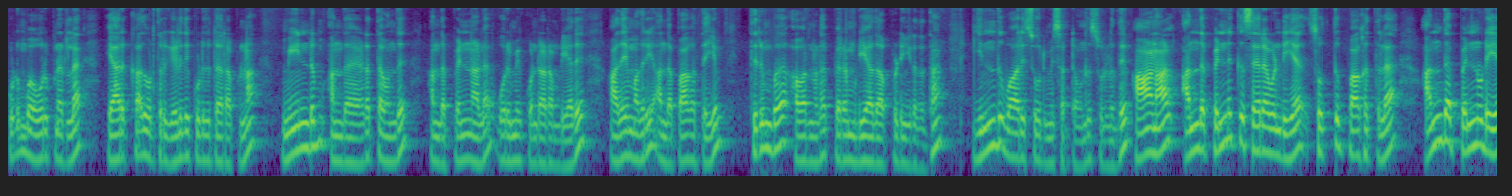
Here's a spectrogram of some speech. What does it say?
குடும்ப உறுப்பினரில் யாருக்காவது ஒருத்தருக்கு எழுதி கொடுத்துட்டார் அப்படின்னா மீண்டும் அந்த இடத்த வந்து அந்த பெண்ணால் உரிமை கொண்டாட முடியாது. அதே மாதிரி அந்த பாகத்தையும் திரும்ப அவர்னால் பெற முடியாது அப்படிங்கிறது தான் இந்து வாரிசு உரிமை சட்டம் வந்து சொல்லுது. ஆனால் அந்த பெண்ணுக்கு சேர வேண்டிய சொத்து பாகத்தில் அந்த பெண்ணுடைய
